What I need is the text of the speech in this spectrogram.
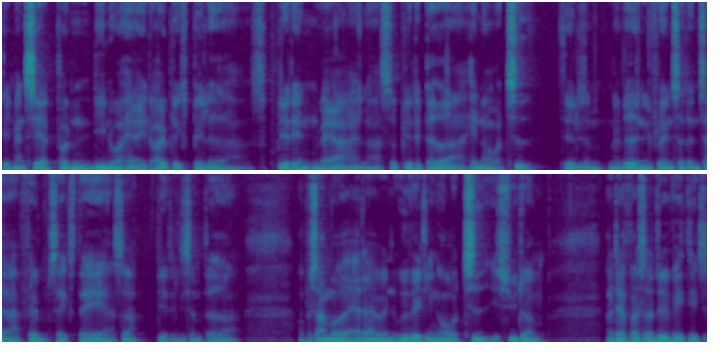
Det, man ser på den lige nu her i et øjebliksbillede, så bliver det enten værre, eller så bliver det bedre hen over tid. Det er ligesom, man ved, at en influenza, den tager 5-6 dage, og så bliver det ligesom bedre. Og på samme måde er der jo en udvikling over tid i sygdom. Og derfor så er det jo vigtigt,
